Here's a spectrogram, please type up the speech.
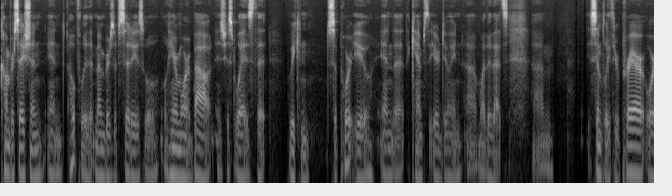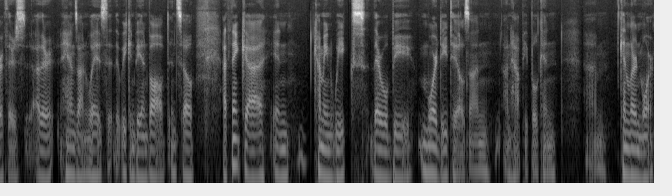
conversation, and hopefully that members of cities will, will hear more about, is just ways that we can support you in the, the camps that you're doing, uh, whether that's um, simply through prayer or if there's other hands-on ways that, that we can be involved. And so I think uh, in coming weeks, there will be more details on, on how people can, um, can learn more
